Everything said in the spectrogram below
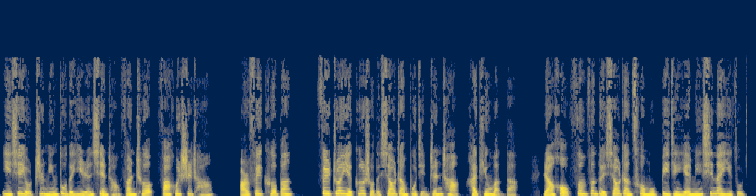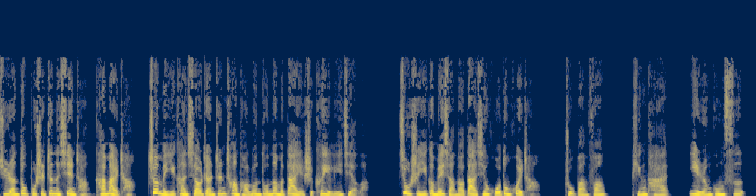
一些有知名度的艺人现场翻车，发挥失常，而非科班、非专业歌手的肖战不仅真唱，还挺稳的。然后纷纷对肖战侧目，毕竟严明熙那一组居然都不是真的现场开卖场。这么一看，肖战真唱讨论度那么大也是可以理解了。就是一个没想到，大型活动会场、主办方、平台、艺人公司、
